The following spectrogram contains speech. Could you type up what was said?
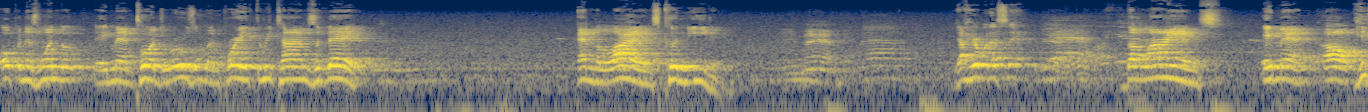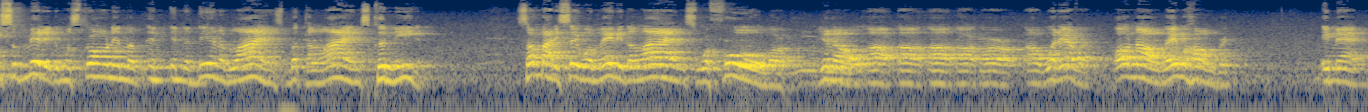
Opened his window, amen, toward Jerusalem and prayed three times a day. And the lions couldn't eat him. Amen. Y'all hear what I said? Yes. The lions, amen. Oh, he submitted and was thrown in the in, in the den of lions, but the lions couldn't eat him. Somebody say, well, maybe the lions were full, or you know, uh, uh, uh, or, or uh, whatever. Oh no, they were hungry. Amen.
